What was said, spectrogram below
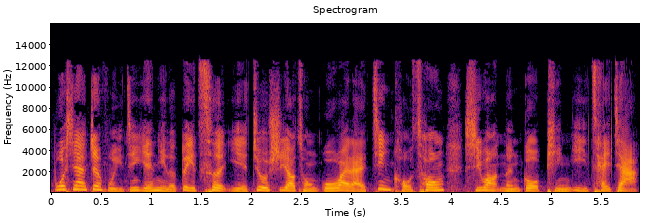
不过现在政府已经严拟了对策，也就是要从国外来进口葱，希望能够平抑菜价。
